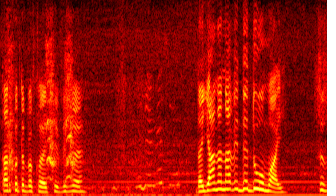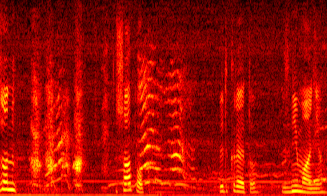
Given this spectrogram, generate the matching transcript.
Татко тебе кличе, біжи. Даяна навіть не думай. Сезон шапок відкрито. Знімання.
